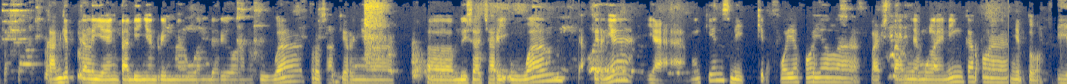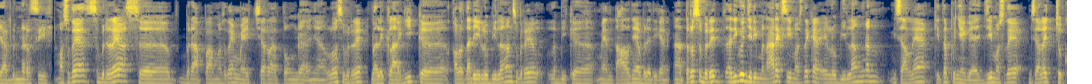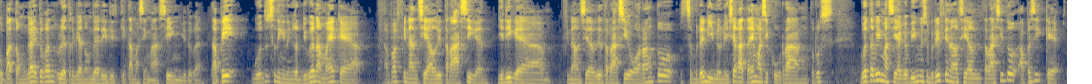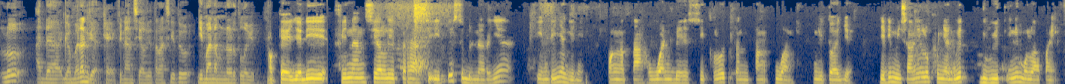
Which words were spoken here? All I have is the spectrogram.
kaget kali ya yang tadinya nerima uang dari orang tua, terus akhirnya eh, bisa cari uang, akhirnya ya mungkin sedikit foya-foya lah, lifestyle-nya mulai ningkat lah gitu. Iya bener sih. Maksudnya sebenarnya seberapa maksudnya mature atau enggaknya lo sebenarnya balik lagi ke kalau tadi lo bilang kan sebenarnya lebih ke mentalnya berarti kan. Nah terus sebenarnya tadi gue jadi menarik sih maksudnya kayak lo bilang kan misalnya kita punya gaji maksudnya misalnya cukup atau enggak itu kan udah tergantung dari diri kita masing-masing gitu kan. Tapi gue tuh sering denger juga namanya kayak apa finansial literasi kan. Jadi kayak finansial literasi orang tuh sebenarnya di Indonesia katanya masih kurang. Terus gue tapi masih agak bingung sebenarnya finansial literasi itu apa sih kayak lo ada gambaran gak kayak finansial literasi itu gimana menurut lo gitu? Oke, jadi finansial literasi itu sebenarnya intinya gini, pengetahuan basic lo tentang uang, gitu aja. Jadi misalnya lo punya duit, duit ini mau lo apain?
